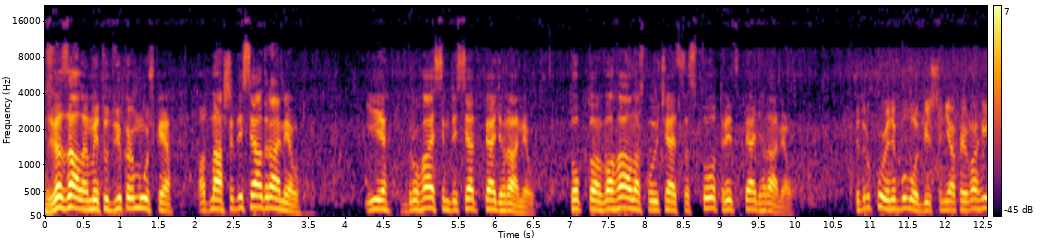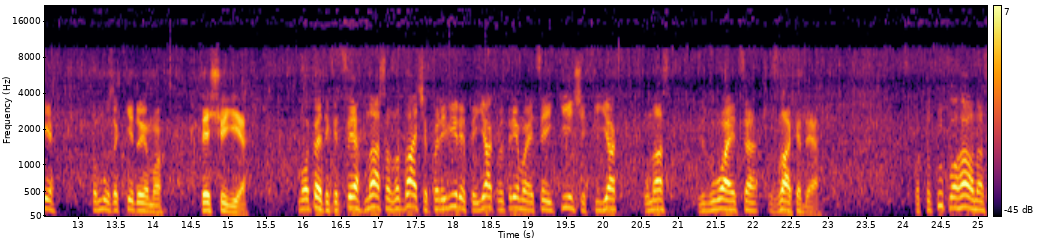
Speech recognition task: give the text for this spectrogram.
Зв'язали ми тут дві кормушки. Одна 60 грамів і друга 75 грамів. Тобто вага у нас виходить 135 грамів. Під рукою не було більше ніякої ваги, тому закидуємо те, що є. Ну, опять-таки, це наша задача перевірити, як витримує цей кінчик і як у нас відбуваються закиди. Тобто тут вага у нас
